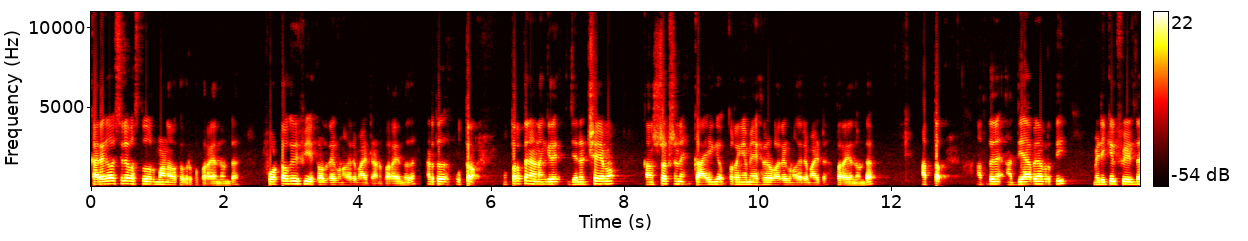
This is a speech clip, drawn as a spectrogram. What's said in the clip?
കരകൗശല വസ്തു നിർമ്മാണമൊക്കെ ഇവർക്ക് പറയുന്നുണ്ട്. ഫോട്ടോഗ്രാഫിയൊക്കെ വളരെ ഗുണകരമായിട്ടാണ് പറയുന്നത്. അടുത്തത് ഉത്രം. ഉത്രത്തിനാണെങ്കിൽ ജനക്ഷേമം കൺസ്ട്രക്ഷന് കായികം തുടങ്ങിയ മേഖലകൾ വളരെ ഗുണകരമായിട്ട് പറയുന്നുണ്ട്. അത്തം. അത്തത്തിന് അധ്യാപന വൃത്തി മെഡിക്കൽ ഫീൽഡ്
